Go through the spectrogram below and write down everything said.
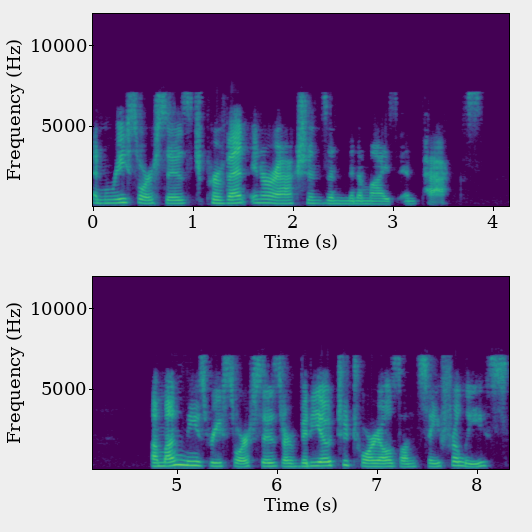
and resources to prevent interactions and minimize impacts. Among these resources are video tutorials on safe release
